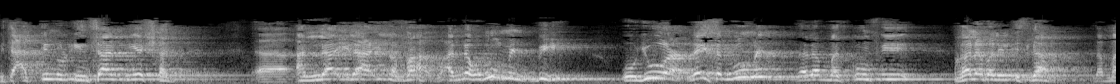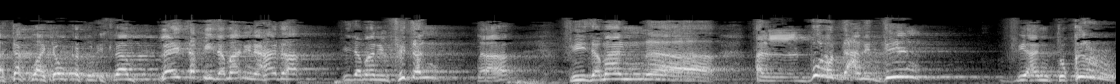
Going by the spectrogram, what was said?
بتاعت إنه الإنسان يشهد آه، أن لا إله إلا الله وأنه مؤمن به. وجوع ليس المؤمن لما تكون في غلبة للإسلام. لما تقوى شوكة الإسلام ليس في زماننا هذا في زمان الفتن آه، في زمان آه، البعد عن الدين في أن تقر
